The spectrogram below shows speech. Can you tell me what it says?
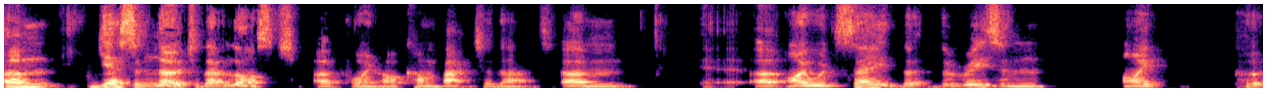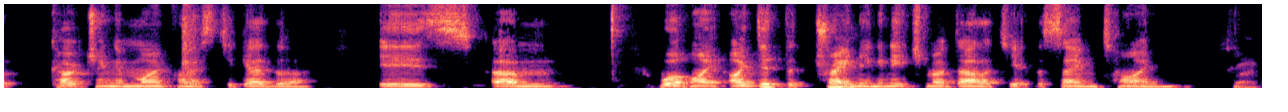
Um, yes and no to that last uh, point. I'll come back to that. Um, uh, I would say that the reason I put coaching and mindfulness together is um, well, I, I did the training in each modality at the same time, right.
